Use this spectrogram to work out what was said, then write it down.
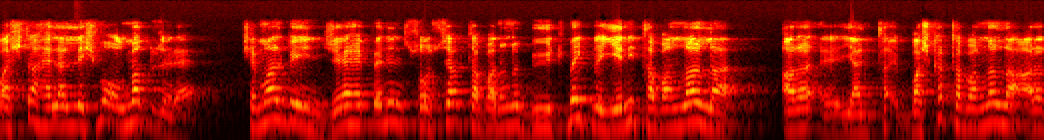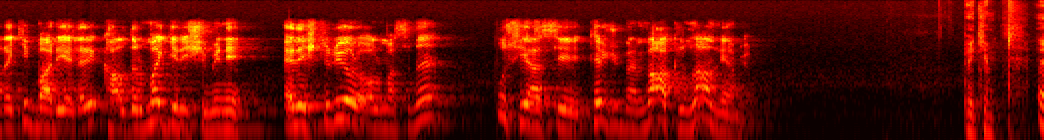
başta helalleşme olmak üzere Kemal Bey'in CHP'nin sosyal tabanını büyütmek ve yeni tabanlarla ara, e, yani başka tabanlarla aradaki bariyerleri kaldırma girişimini eleştiriyor olmasını bu siyasi tecrübem ve aklımla anlayamıyorum. Peki. Ee,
